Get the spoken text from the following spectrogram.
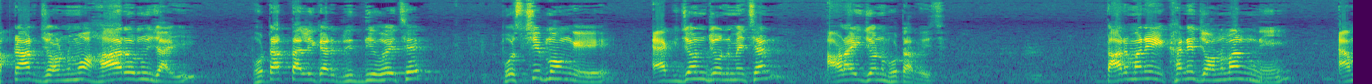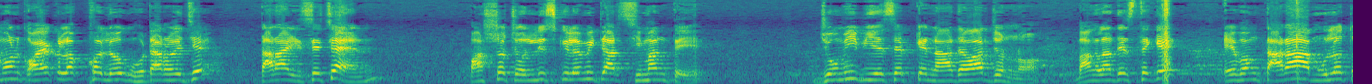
আপনার জন্মহার অনুযায়ী ভোটার তালিকার বৃদ্ধি হয়েছে। পশ্চিমবঙ্গে একজন জন্মেছেন আড়াইজন ভোটার হয়েছে। তার মানে এখানে জন্মাননি এমন কয়েক লক্ষ লোক ভোটার হয়েছে। তারা এসেছেন পাঁচশো চল্লিশ কিলোমিটার সীমান্তে জমি বিএসএফকে না দেওয়ার জন্য বাংলাদেশ থেকে এবং তারা মূলত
